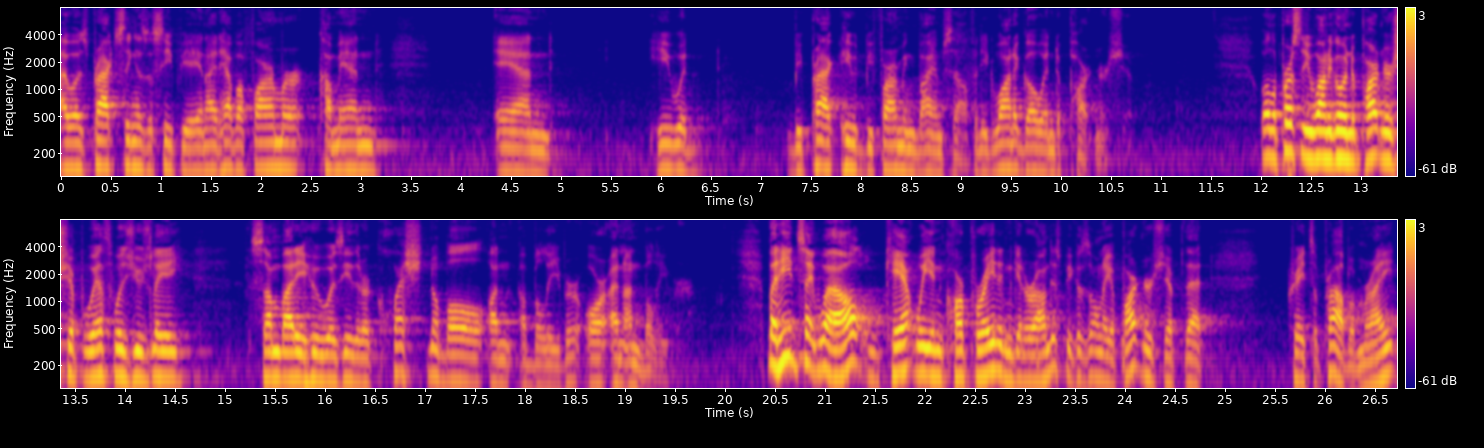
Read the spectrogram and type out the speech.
I was practicing as a CPA, and I'd have a farmer come in, and he would be, he would be farming by himself, and he'd want to go into partnership. Well, the person he wanted to go into partnership with was usually somebody who was either a questionable un- a believer or an unbeliever. But he'd say, well, can't we incorporate and get around this because it's only a partnership that creates a problem, right?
